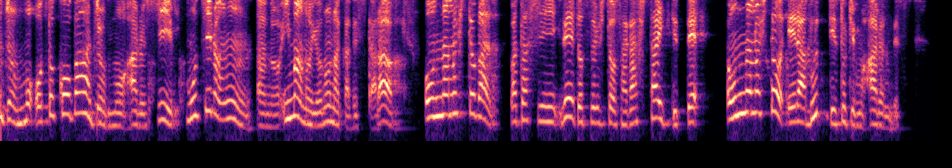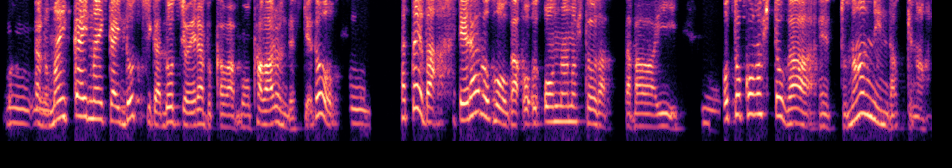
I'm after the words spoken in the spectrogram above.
ージョンも男バージョンもあるし、もちろん、あの、今の世の中ですから、女の人が私、デートする人を探したいって言って、女の人を選ぶっていう時もあるんです。うんうん。あの、毎回毎回どっちがどっちを選ぶかはもう変わるんですけど、うん。例えば、選ぶ方がお女の人だった場合、男の人が、えっと、何人だっけな？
